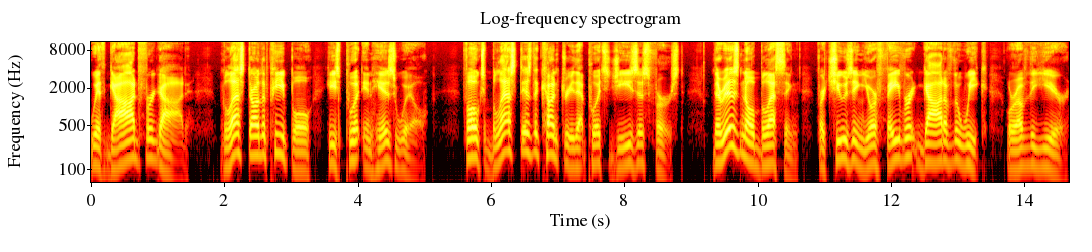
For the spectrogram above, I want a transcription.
with God for God. Blessed are the people he's put in his will. Folks, blessed is the country that puts Jesus first. There is no blessing for choosing your favorite God of the week or of the year.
